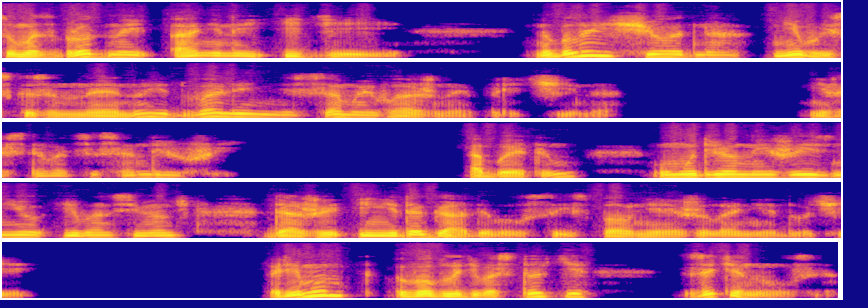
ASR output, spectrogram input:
сумасбродной Аниной идеи. Но была еще одна невысказанная, но едва ли не самая важная причина. Не расставаться с Андрюшей. Об этом, умудренный жизнью, Иван Семенович даже и не догадывался, исполняя желание дочери. Ремонт во Владивостоке затянулся.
